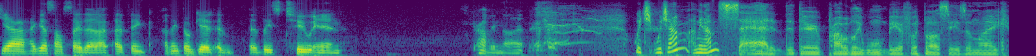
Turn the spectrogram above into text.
yeah, I guess I'll say that. I, I think I think they'll get at, at least two in. Probably not. Which, which I'm, I mean, I'm sad that there probably won't be a football season. Like,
